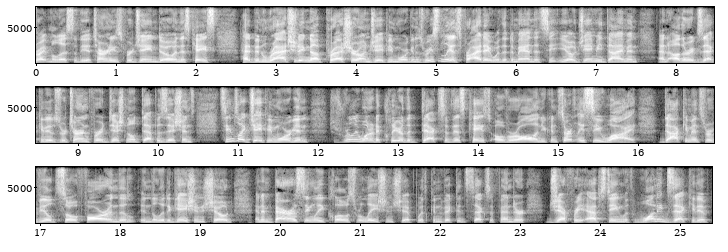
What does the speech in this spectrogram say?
right, Melissa. The attorneys for Jane Doe in this case had been ratcheting up pressure on JP Morgan as recently as Friday with a demand that CEO Jamie Dimon and other executives return for additional depositions. Seems like JP Morgan just really wanted to clear the decks of this case overall, and you can certainly see why. Documents revealed so far in the in the litigation showed an embarrassingly close relationship with convicted sex offender Jeffrey Epstein, with one executive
